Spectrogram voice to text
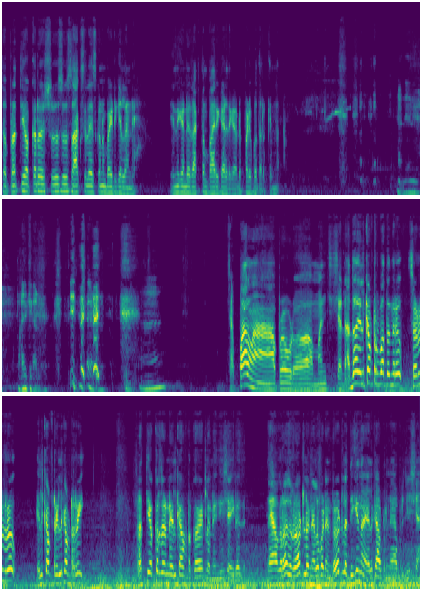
సో ప్రతి ఒక్కరు షూస్ సాక్స్లు వేసుకొని బయటికి వెళ్ళండి. ఎందుకంటే రక్తం పారికాడదు కాబట్టి పడిపోతారు కింద. చెప్పాలనా అప్పుడప్పుడు మంచి షెడ్ అదో హెలికాప్టర్ పోతుంది రూ చూడరు. హెలికాప్టర్ హెలికాప్టర్ రీ. ప్రతి ఒక్కరు చూడండి హెలికాప్టర్ కోయట్లో నేను చూసా ఈరోజు. నేను ఒక రోజు రోడ్లో నిలబడాను. రోడ్లో దిగింది నా హెలికాప్టర్ నేను అప్పుడు చూసా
